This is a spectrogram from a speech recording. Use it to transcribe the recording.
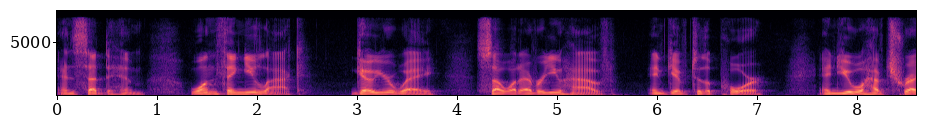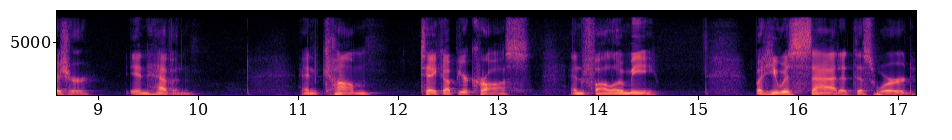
and said to him, One thing you lack. Go your way, sell whatever you have, and give to the poor and you will have treasure in heaven. And come, take up your cross, and follow me. But he was sad at this word,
